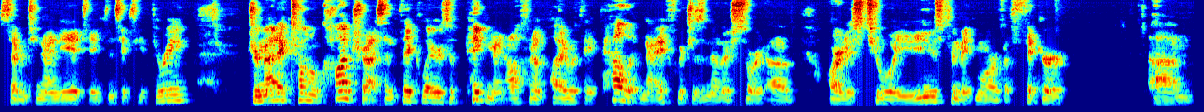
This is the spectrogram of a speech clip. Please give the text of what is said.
1798 to 1863. Dramatic tonal contrast and thick layers of pigment, often applied with a palette knife, which is another sort of artist tool you use to make more of a thicker, um,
